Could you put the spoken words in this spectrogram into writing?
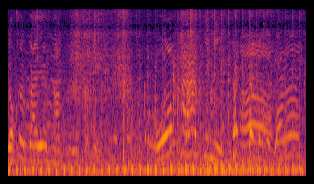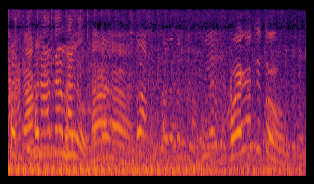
লোকের গায়ে ঢাক ও খারাপ জিনিস হ্যাঁ, বড়- তাকে না দেওয়া ভালো হ্যাঁ, হ্যাঁ। হয়ে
